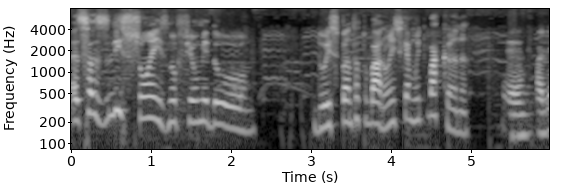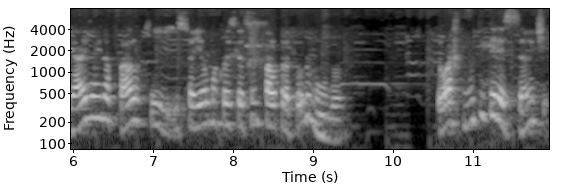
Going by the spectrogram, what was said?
essas lições no filme do, do Espanta Tubarões que é muito bacana. É, aliás, eu ainda falo que isso aí é uma coisa que eu sempre falo para todo mundo. Eu acho muito interessante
